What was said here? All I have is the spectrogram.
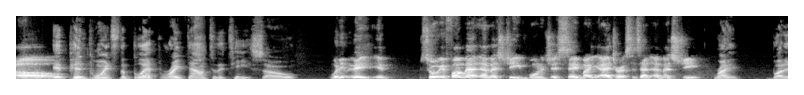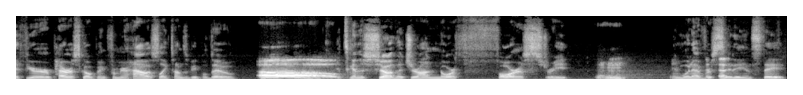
Oh, It pinpoints the blip right down to the T. So what do you mean? It, so if I'm at MSG, won't it just say my address is at MSG? right. But if you're periscoping from your house, like tons of people do, Oh, it's going to show that you're on North Forest Street hmm in whatever Okay. city and state.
